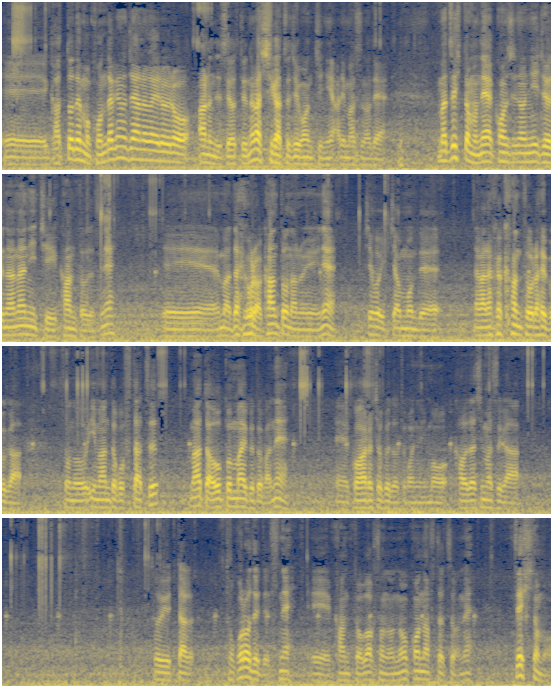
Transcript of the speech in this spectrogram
えー、ガットでもこんだけのジャンルがいろいろあるんですよっていうのが4月15日にありますので、まあ、ぜひともね、今週の27日関東ですね、えー、まあ、大五郎は関東なのにね、地方行っちゃうもんで、なかなか関東ライブが、その今のところ2つ、まあ、あとはオープンマイクとかね、えー、小原食堂とかにも顔出しますが、そういったところでですね、えー、関東はその濃厚な2つをね、ぜひとも、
